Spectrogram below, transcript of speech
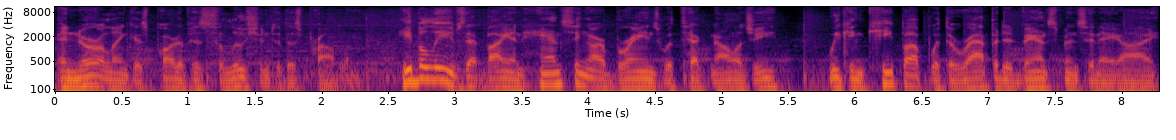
and Neuralink is part of his solution to this problem. He believes that by enhancing our brains with technology, we can keep up with the rapid advancements in AI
